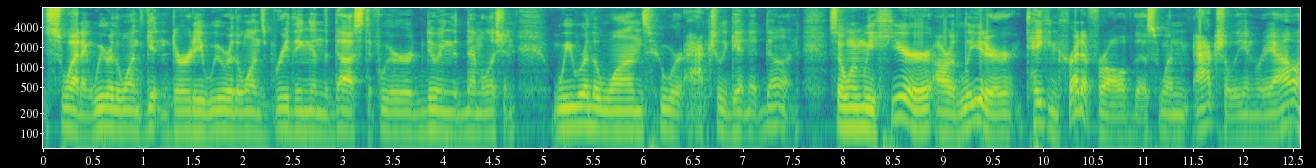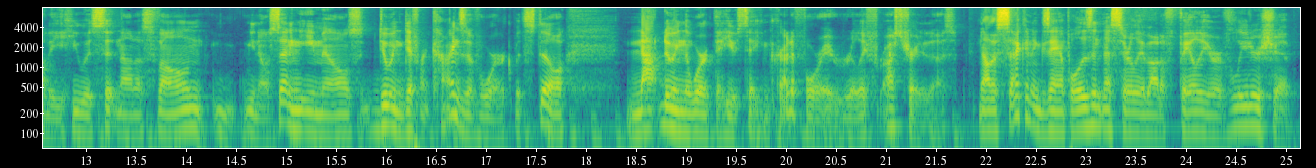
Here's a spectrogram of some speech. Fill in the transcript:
sweating. We were the ones getting dirty. We were the ones breathing in the dust if we were doing the demolition. We were the ones who were actually getting it done. So when we hear our leader taking credit for all of this, when actually in reality he was sitting on his phone, you know, sending emails, doing different kinds of work, but still not doing the work that he was taking credit for, it really frustrated us. Now, the second example isn't necessarily about a failure of leadership,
